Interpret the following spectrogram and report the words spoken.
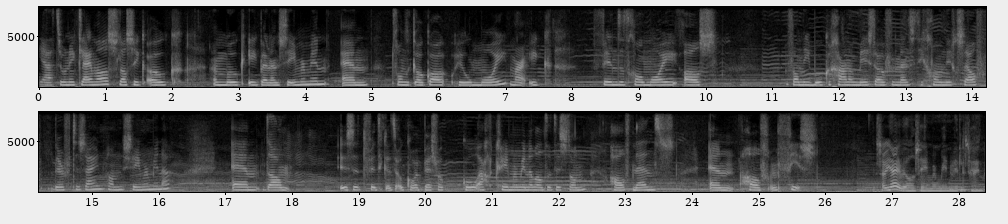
Ja, toen ik klein was, las ik ook een boek Ik ben een zeemeermin. En dat vond ik ook al heel mooi. Maar ik vind het gewoon mooi als van die boeken gaan ook meestal over mensen die gewoon zichzelf durven te zijn, van zeemerminnen. En dan is het, vind ik het ook best wel cool eigenlijk zeemerminnen, want het is dan half mens en half een vis. Zou jij wel een zeemermin willen zijn?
